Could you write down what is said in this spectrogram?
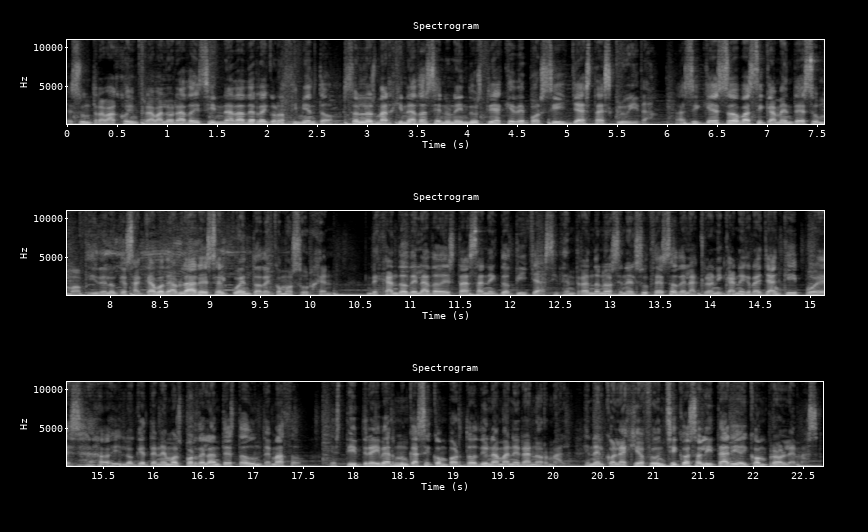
Es un trabajo infravalorado y sin nada de reconocimiento, son los marginados en una industria que de por sí ya está excluida. Así que eso básicamente es un mob, y de lo que os acabo de hablar es el cuento de cómo surgen. Dejando de lado estas anecdotillas y centrándonos en el suceso de la crónica negra yankee, pues lo que tenemos por delante es todo un temazo. Steve Draver nunca se comportó de una manera normal. En el colegio fue un chico solitario y con problemas.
